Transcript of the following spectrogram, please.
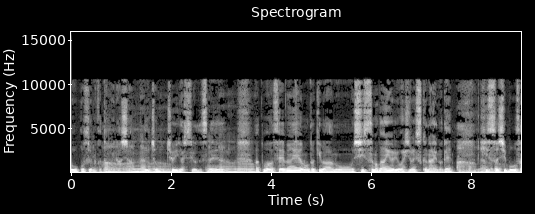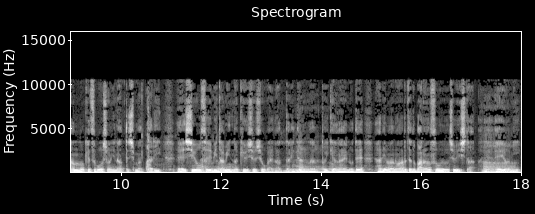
を起こすような方もいらっしゃる。ので、ちょっと注意が必要ですね。あとは成分栄養の時は、あの、脂質の含有量が非常に少ないので、必須脂肪酸の欠乏症になってしまったり、えー、溶性ビタミンの吸収障害があったりとなるといけないので、やはりあのある程度バランスを注意した栄養に、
